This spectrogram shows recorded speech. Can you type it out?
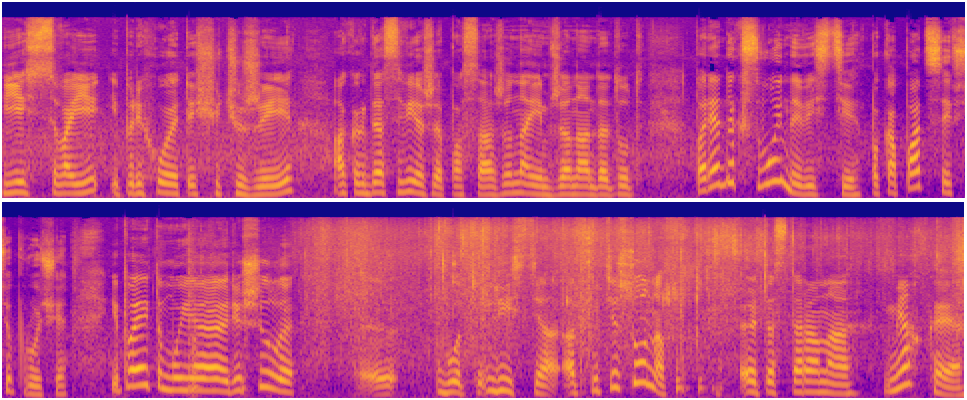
есть свои и приходят еще чужие. А когда свежее посажено, им же надо тут порядок свой навести, покопаться и все прочее. И поэтому я решила э, вот листья от патиссонов, эта сторона мягкая,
